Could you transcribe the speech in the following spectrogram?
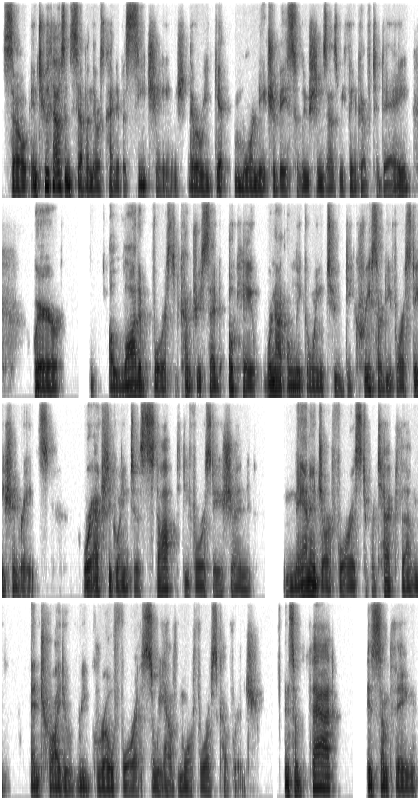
So in 2007, there was kind of a sea change there where we get more nature-based solutions as we think of today, where a lot of forested countries said, okay, we're not only going to decrease our deforestation rates, we're actually going to stop deforestation, manage our forests to protect them, and try to regrow forests so we have more forest coverage. And so that is something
